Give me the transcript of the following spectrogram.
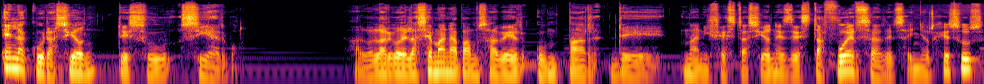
en la curación de su siervo. A lo largo de la semana vamos a ver un par de manifestaciones de esta fuerza del Señor Jesús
